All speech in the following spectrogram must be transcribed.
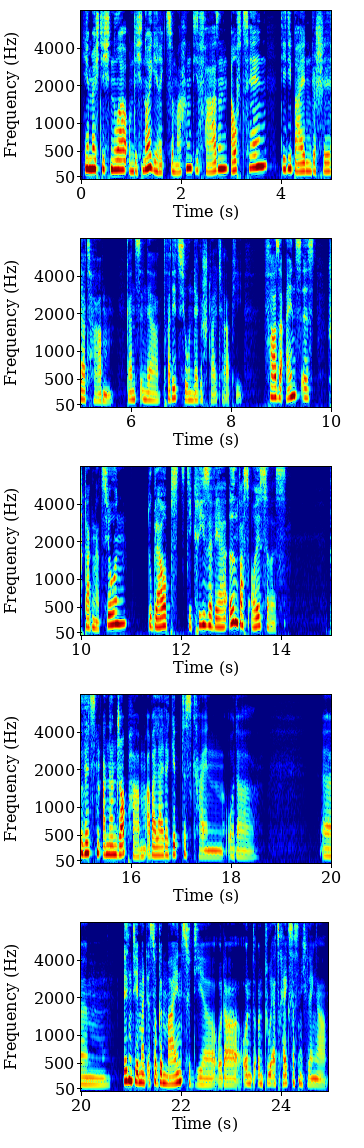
Hier möchte ich nur, um dich neugierig zu machen, die Phasen aufzählen, die die beiden geschildert haben, ganz in der Tradition der Gestalttherapie. Phase 1 ist Stagnation, Du glaubst, die Krise wäre irgendwas Äußeres. Du willst einen anderen Job haben, aber leider gibt es keinen. Oder ähm, irgendjemand ist so gemein zu dir oder und, und du erträgst das nicht länger.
